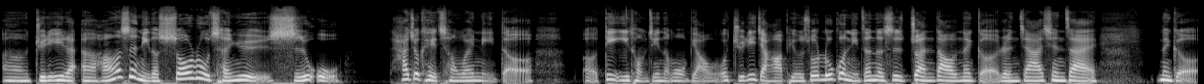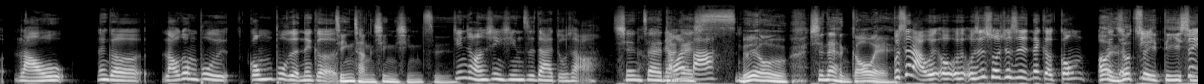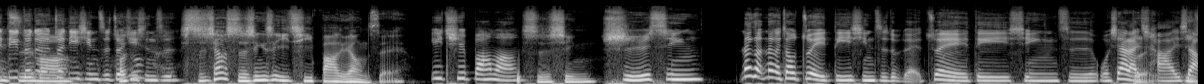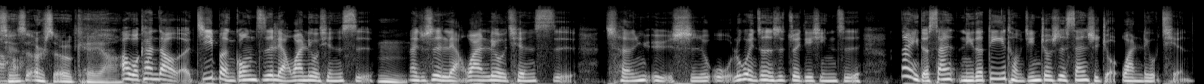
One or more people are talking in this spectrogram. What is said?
呃，举例来呃，好像是你的收入乘以十五，它就可以成为你的呃第一桶金的目标。我举例讲哈，比如说，如果你真的是赚到那个人家现在那个劳。那个劳动部公布的那个经常性薪资，经常性薪资大概多少？现在两万八？没有，现在很高哎、欸。不是啦，我我我我是说，就是那个工哦，你说最低薪最低对对最低薪资最低薪资，时像时薪是一七八的样子哎、欸，一七八吗？时薪时薪。那个那个叫最低薪资，对不对？最低薪资，我现在来查一下。以前是二十二 K 啊。啊，我看到了，基本工资两万六千四，嗯，那就是两万六千四乘以十五。如果你真的是最低薪资，那你的三，你的第一桶金就是三十九万六千。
